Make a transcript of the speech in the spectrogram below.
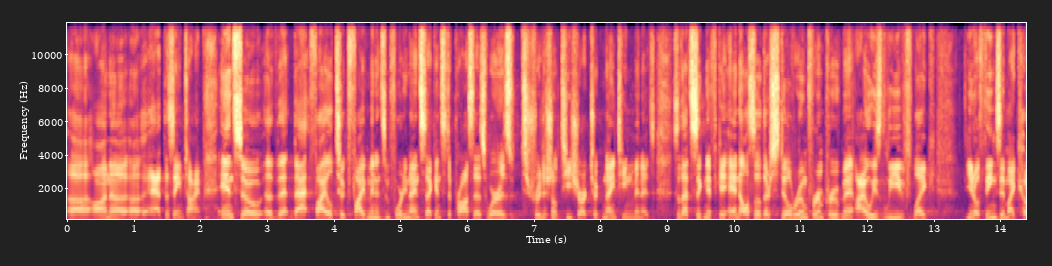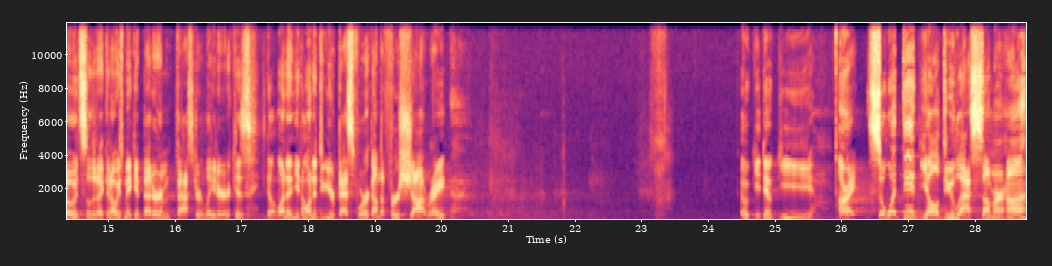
uh, on, uh, uh, at the same time. And so uh, that, that file took 5 minutes and 49 seconds to process whereas traditional T-Shark took 19 minutes. So that's significant and also there's still room for improvement. I always leave like you know things in my code so that I can always make it better and faster later because you don't want to you don't want to do your best work on the first shot right okie dokie all right, so what did y'all do last summer, huh?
